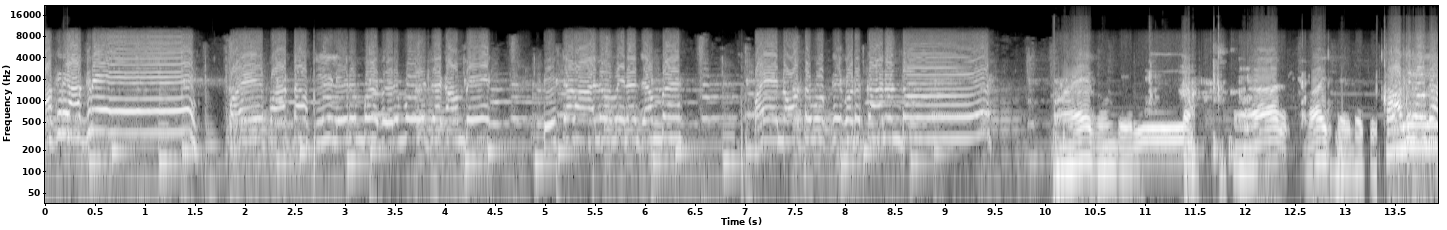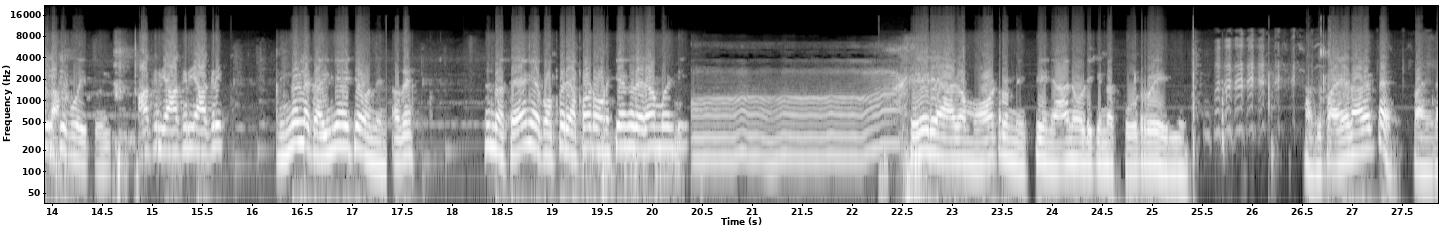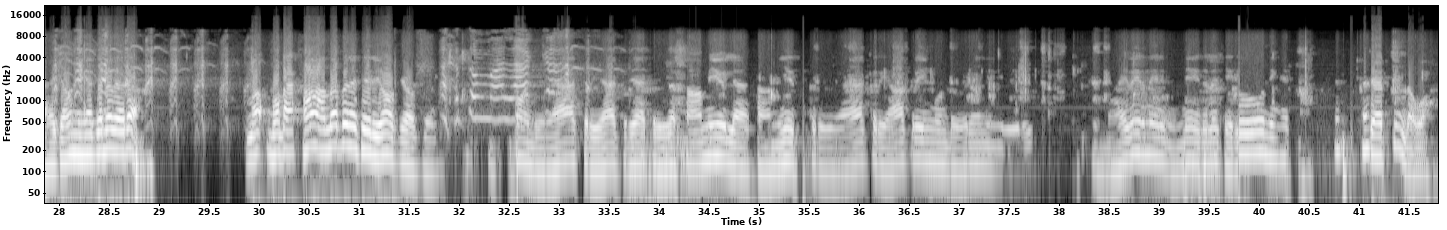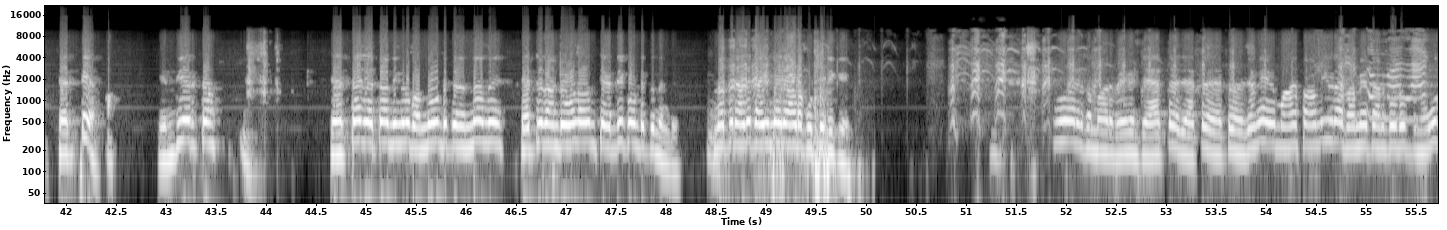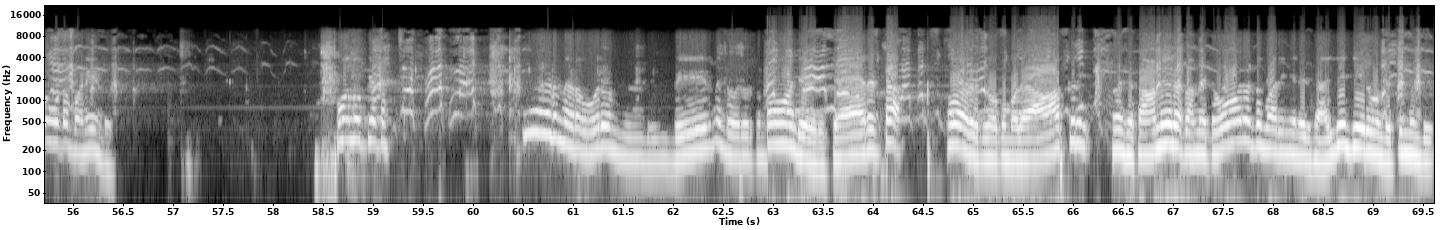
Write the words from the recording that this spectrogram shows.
ആക്രി ആക്രി പഴയ പാട്ട സ്റ്റീൽ ഇരുമ്പ് വിളിച്ച കമ്പി. ടീച്ചർ അലൂമിനിയം ചെമ്പ് പഴയ നോട്ട് ബുക്ക് കൊടുക്കാനുണ്ടോ. മഴ കൊണ്ട് എല്ലാം നിങ്ങളുടെ കഴിഞ്ഞ ആഴ്ച വന്നേ. അതെ. എന്താ തേങ്ങ കൊപ്പര അപ്പാട് ഉണക്കിയങ്ങ് തരാൻ വേണ്ടി? പേടിയാകെ മോട്ടർ മിക്സി ഞാൻ ഓടിക്കുന്ന സ്കൂട്ടറേ ഇല്ലേ? അത് പഴയതാകട്ടെ. പഴയതായിട്ടാവും നിങ്ങൾക്ക് തന്നെ തരാം. പോട്ടെ. ആ എന്നാ പിന്നെ ശരി. Okay okay. രാത്രി രാത്രി രാത്രി. സമയമില്ല. സമയം ഇത്ര രാത്രി. രാത്രിയും കൊണ്ട് ഓരോ വരും മഴ വരുന്നതിന് മുന്നേ ഇതിലെ ശരി. നിങ്ങൾ ചേർച്ച ഉണ്ടാവോ ചെറ്റയാ എന്ത് ചേട്ട ചേട്ട ചേട്ട നിങ്ങൾ വന്നുകൊണ്ടിരിക്കുന്നത് എന്നാന്ന് ചേട്ട രണ്ടോളം ചേട്ടിക്കൊണ്ടിരിക്കുന്നുണ്ട് എന്നാ പിന്നെ അത് കൈമേലെ അവിടെ കുത്തിരിക്കേ ഓരോരുത്തന്മാർ വേഗം ചേട്ട ചേട്ട ചേട്ട ചങ്ങ മഴ സമയമില്ല സമയത്ത് എനിക്കോട് നൂറ് കൂട്ടം പണിയുണ്ട്. പോ നോക്കിയോട്ടെ. ഇവിടുന്നട ഓരോ വരുന്നുണ്ട് ഓരോരുത്തർ ഓന്റെ ഒരു ചേരട്ട ഓരോരുത്തർ നോക്കുമ്പോൾ ആക്രി സമയമില്ല സമയത്ത് ഓരോരുത്തന്മാർ ഇങ്ങനെ ഒരു ശല്യം ചെയ്തുകൊണ്ട് എത്തുന്നുണ്ട്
